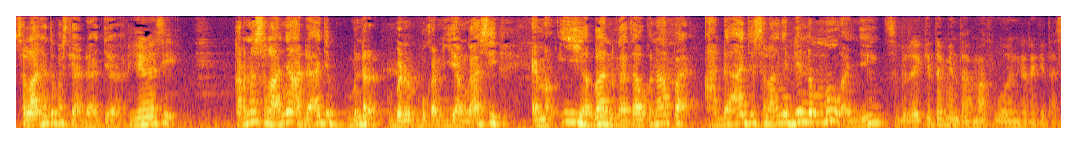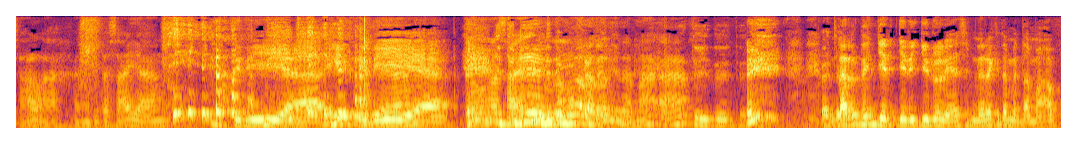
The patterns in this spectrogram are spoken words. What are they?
selanya tuh pasti ada aja Iya gak sih? Karena selanya ada aja bener, bener bukan iya nggak sih emang iya ban nggak tahu kenapa ada aja selanya dia nemu anjing sebenarnya kita minta maaf bukan karena kita salah karena kita sayang itu dia, itu dia. kalau nggak Itu sayang yang juga bakal anjing. minta maaf itu itu itu Ntar itu jadi, jadi judul ya. Sebenarnya kita minta maaf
